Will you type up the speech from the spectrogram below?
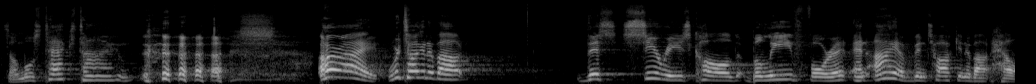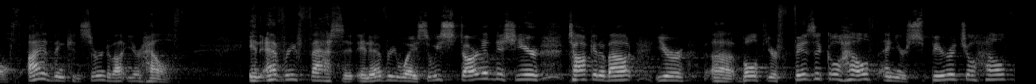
It's almost tax time. All right, we're talking about this series called Believe for It, and I have been talking about health. I have been concerned about your health in every facet, in every way. So we started this year talking about your uh, both your physical health and your spiritual health.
